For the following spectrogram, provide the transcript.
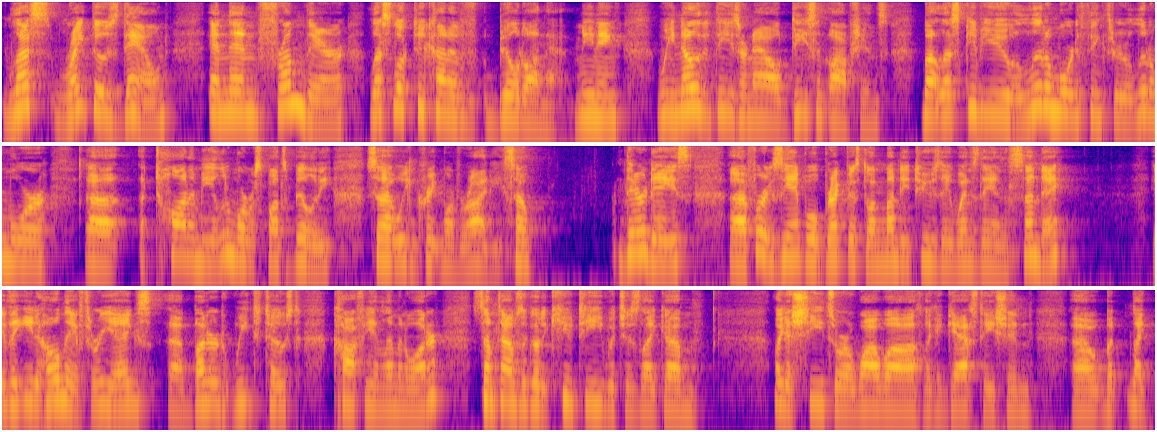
Let's write those down and then from there, let's look to kind of build on that. Meaning, we know that these are now decent options, but let's give you a little more to think through, a little more uh, autonomy, a little more responsibility, so that we can create more variety. So, their days, uh, for example, breakfast on Monday, Tuesday, Wednesday, and Sunday. If they eat at home, they have three eggs, uh, buttered wheat toast, coffee, and lemon water. Sometimes they'll go to QT, which is like um, like a Sheetz or a Wawa, like a gas station, uh, but like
